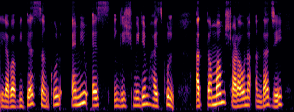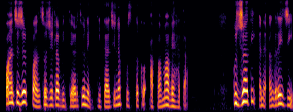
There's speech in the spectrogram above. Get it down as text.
લીલાબા વિદ્યા સંકુલ, એમયુએસ ઇંગ્લિશ મીડિયમ હાઈસ્કૂલ આ તમામ શાળાઓના અંદાજે પાંચ હજાર પાંચસો જેટલા વિદ્યાર્થીઓને ગીતાજીના પુસ્તકો આપવામાં આવ્યા હતા. ગુજરાતી અને અંગ્રેજી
